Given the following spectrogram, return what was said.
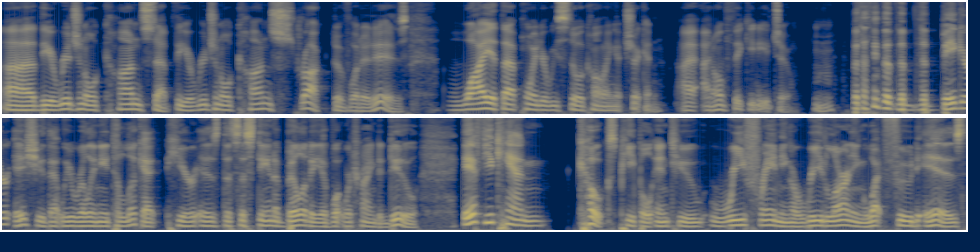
uh, the original concept, the original construct of what it is, why at that point are we still calling it chicken? I, I don't think you need to. Mm-hmm. But I think that the, the bigger issue that we really need to look at here is the sustainability of what we're trying to do. If you can coax people into reframing or relearning what food is,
